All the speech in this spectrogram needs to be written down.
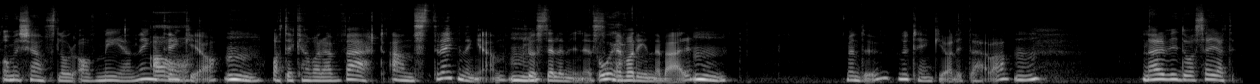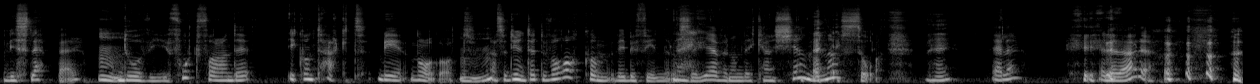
Och med känslor av mening, Ja. Mm. tänker jag. Och att det kan vara värt ansträngningen, plus eller minus, Oh ja. med vad det innebär. Mm. Men du, nu tänker jag lite här. va? När vi då säger att vi släpper, Mm. då är vi ju fortfarande i kontakt med något. Mm. Alltså det är ju inte ett vakuum vi befinner oss i, även om det kan kännas så. Nej. Eller? Eller är det?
